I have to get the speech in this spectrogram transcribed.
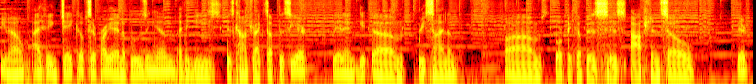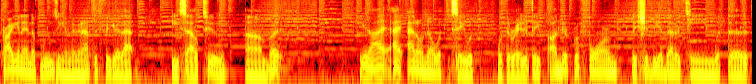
you know, I think Jacobs. They're probably gonna end up losing him. I think he's his contract's up this year. They didn't get um, re-sign him um, or pick up his his option. So they're probably gonna end up losing him. They're gonna have to figure that piece out too. Um, but you know, I, I, I don't know what to say with, with the Raiders. They've underperformed. They should be a better team with the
